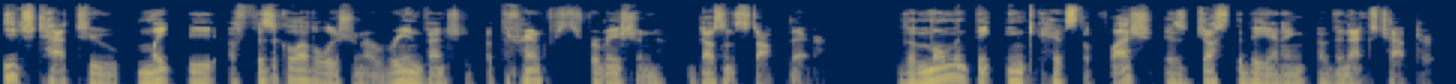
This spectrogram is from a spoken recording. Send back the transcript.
Each tattoo might be a physical evolution or reinvention, but the transformation doesn't stop there. The moment the ink hits the flesh is just the beginning of the next chapter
